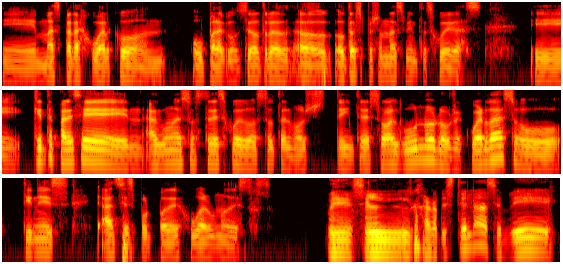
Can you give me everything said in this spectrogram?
eh, más para jugar con o para conocer a otras, otras personas mientras juegas. Eh, ¿Qué te parece en alguno de esos tres juegos, Total ¿Te interesó alguno? ¿Lo recuerdas o tienes ansias por poder jugar uno de estos? Pues el Harvestella se ve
